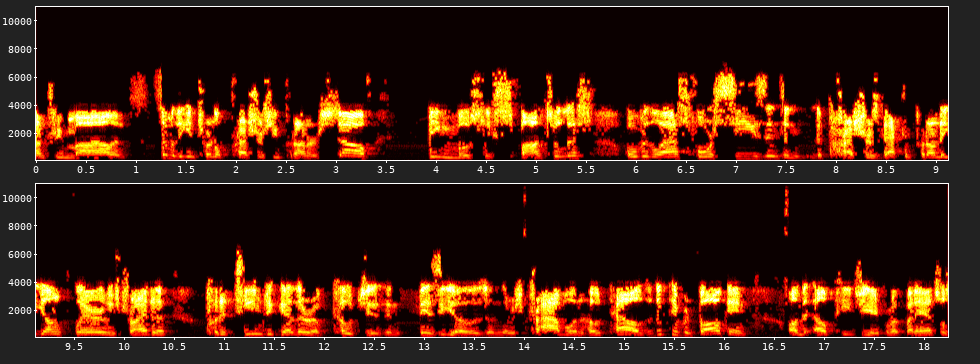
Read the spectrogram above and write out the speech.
country mile, and some of the internal pressure she put on herself, being mostly sponsorless over the last four seasons, and the pressures that can put on a young player who's trying to put a team together of coaches and physios, and there's travel and hotels. It's a different ballgame on the LPGA from a financial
